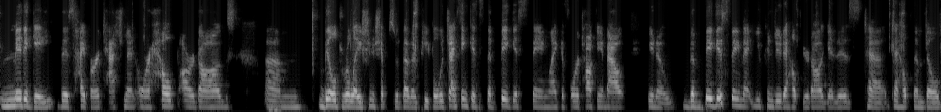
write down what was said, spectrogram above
mitigate this hyper attachment or help our dogs um, build relationships with other people which i think is the biggest thing. Like if we're talking about you know the biggest thing that you can do to help your dog it is to to help them build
